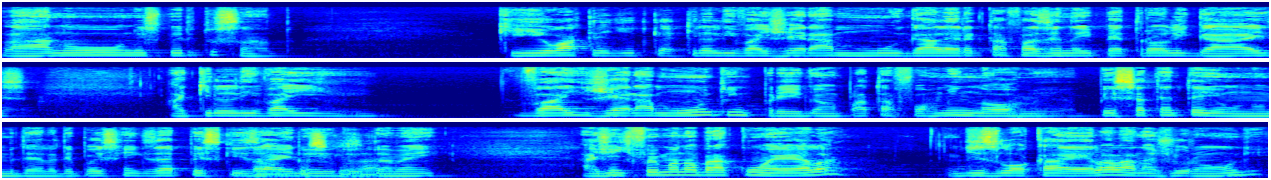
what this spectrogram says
lá no, no Espírito Santo. Que eu acredito que aquilo ali vai gerar muito. Galera que está fazendo aí petróleo e gás, aquilo ali vai, vai gerar muito emprego. É uma plataforma enorme. P71 o nome dela. Depois, quem quiser pesquisar uma aí no YouTube também. A gente foi manobrar com ela, deslocar ela lá na Jurong.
